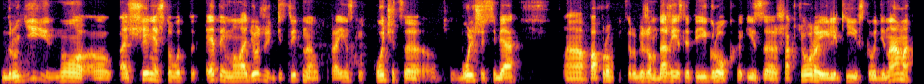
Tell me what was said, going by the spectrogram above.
другие, но э, ощущение, что вот этой молодежи действительно украинской хочется больше себя а, попробовать за рубежом. Даже если ты игрок из Шахтера или Киевского Динамо,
